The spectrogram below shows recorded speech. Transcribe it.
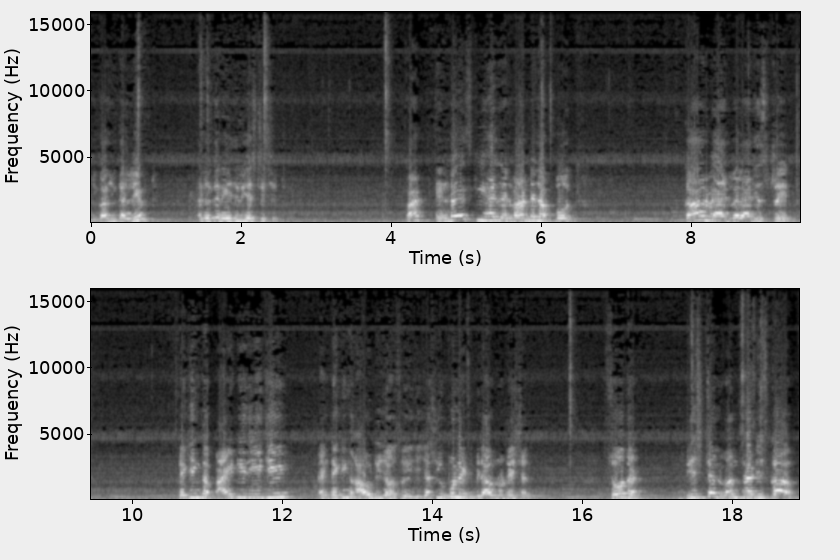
Because you can lift and you can easily stitch it. But endoski has advantage of both. curve as well as straight. Taking the bite is easy and taking out is also easy. Just you pull it without rotation. So the distal one third is curved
